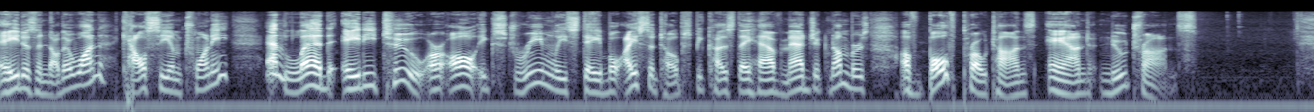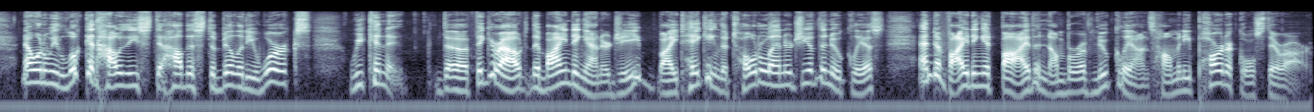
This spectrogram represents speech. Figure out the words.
8 is another one, calcium 20 and lead 82 are all extremely stable isotopes because they have magic numbers of both protons and neutrons. Now when we look at how these how this stability works, we can uh, figure out the binding energy by taking the total energy of the nucleus and dividing it by the number of nucleons, how many particles there are.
